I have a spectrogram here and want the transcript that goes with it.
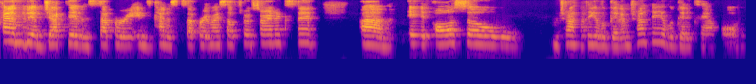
kind of be objective and separate and kind of separate myself to a certain extent. Um, it also, I'm trying to think of a good, I'm trying to think of a good example.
